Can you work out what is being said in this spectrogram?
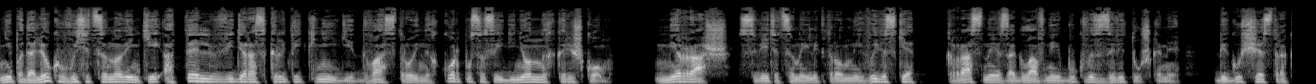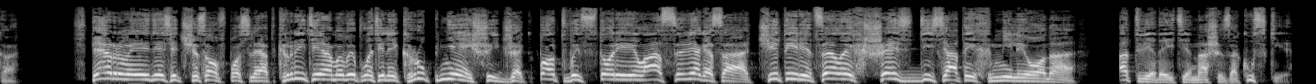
Неподалеку высится новенький отель в виде раскрытой книги, два стройных корпуса, соединенных корешком. «Мираж» светится на электронной вывеске, красные заглавные буквы с завитушками. Бегущая строка. В первые десять часов после открытия мы выплатили крупнейший джекпот в истории Лас-Вегаса — 4,6 миллиона. Отведайте наши закуски.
